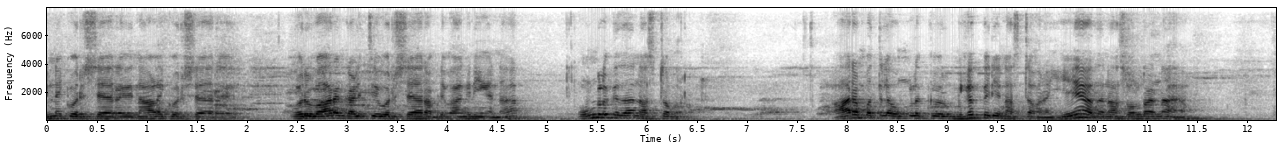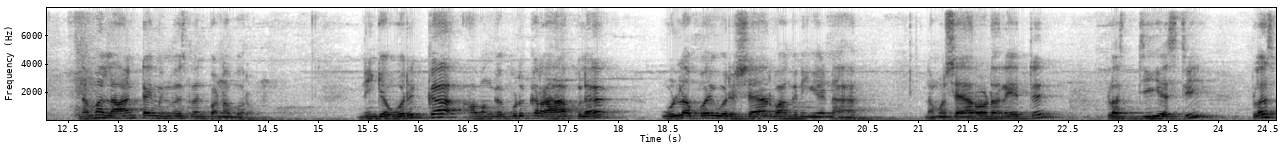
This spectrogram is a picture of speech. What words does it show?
இன்றைக்கி ஒரு ஷேரு நாளைக்கு ஒரு ஷேரு ஒரு வாரம் கழித்து ஒரு ஷேர் அப்படி வாங்கினீங்கன்னா உங்களுக்கு தான் நஷ்டம் வரும். ஆரம்பத்தில் உங்களுக்கு ஒரு மிகப்பெரிய நஷ்டம் வரும். ஏன் அதை நான் சொல்கிறேன்னா நம்ம லாங் டைம் இன்வெஸ்ட்மெண்ட் பண்ண போகிறோம் நீங்கள் ஒருக்கா அவங்க கொடுக்குற ஆப்பில் உள்ளே போய் ஒரு ஷேர் வாங்கினீங்கன்னா நம்ம ஷேரோட ரேட்டு ப்ளஸ் ஜிஎஸ்டி ப்ளஸ்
